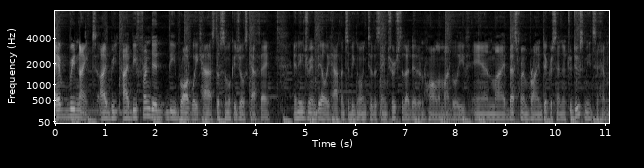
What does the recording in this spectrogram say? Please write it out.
every night I, be, I befriended the Broadway cast of Smokey Joe's Cafe. And Adrian Bailey happened to be going to the same church that I did in Harlem, I believe. And my best friend Brian Dickerson introduced me to him.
